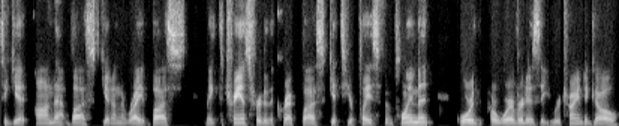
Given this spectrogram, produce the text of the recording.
to get on that bus, get on the right bus, make the transfer to the correct bus, get to your place of employment or or wherever it is that you were trying to go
